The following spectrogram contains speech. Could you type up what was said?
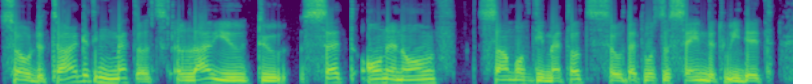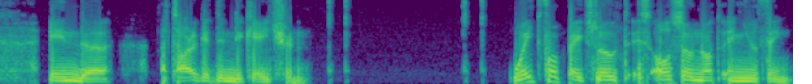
So the targeting methods allow you to set on and off some of the methods. So that was the same that we did in the target indication. Wait for page load is also not a new thing.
